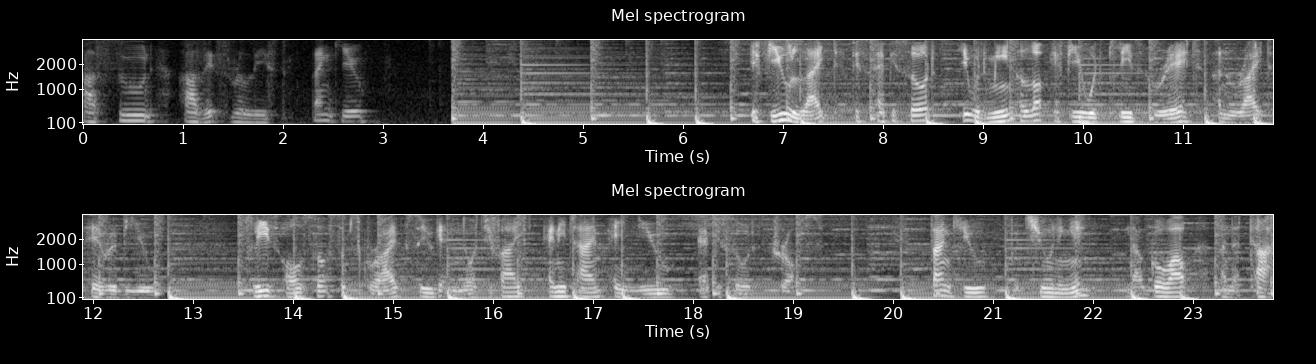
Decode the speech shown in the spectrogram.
as soon as it's released. Thank you. If you liked this episode, it would mean a lot if you would please rate and write a review. Please also subscribe so you get notified anytime a new episode drops. Thank you for tuning in now go out and attack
